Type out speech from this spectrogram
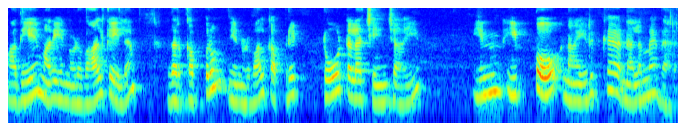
அதே மாதிரி என்னோட வாழ்க்கையில் அதற்கப்புறம் என்னோட வாழ்க்கை அப்படியே டோட்டலாக சேஞ்ச் ஆகி இன் இப்போது நான் இருக்க நிலமை வேறு.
